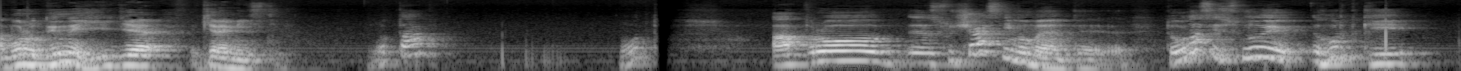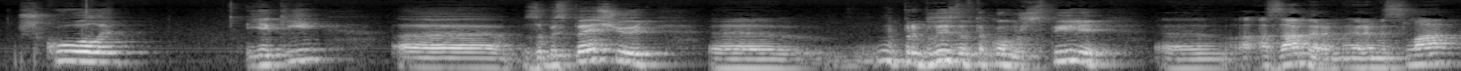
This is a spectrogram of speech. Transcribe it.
або родинна гільдія керамістів. От так. От. А про е, сучасні моменти, то у нас існують гуртки, школи, які е, забезпечують е, ну, приблизно в такому ж стилі е, азами ремесла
